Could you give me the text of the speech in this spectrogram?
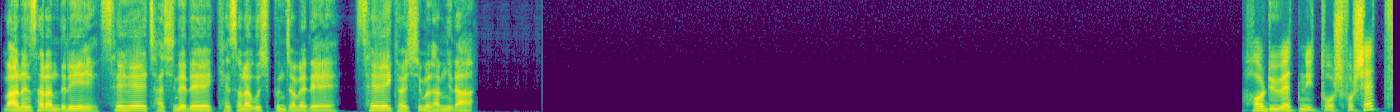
많은 사람들이 새해에 자신에 대해 개선하고 싶은 점에 대해 새해 결심을 합니다. Har du et nyttårsforsett?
